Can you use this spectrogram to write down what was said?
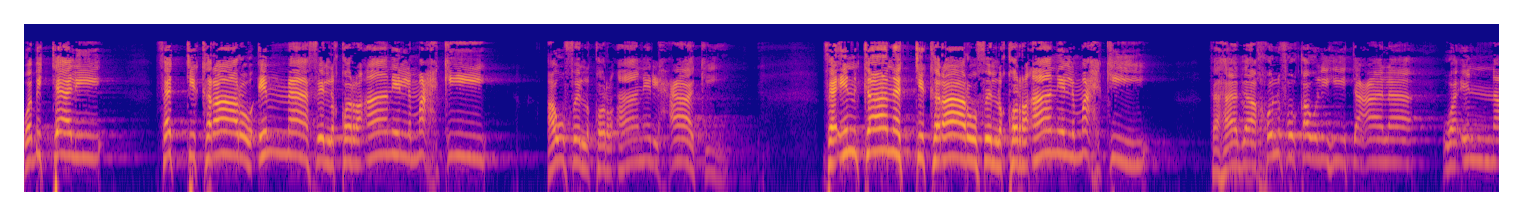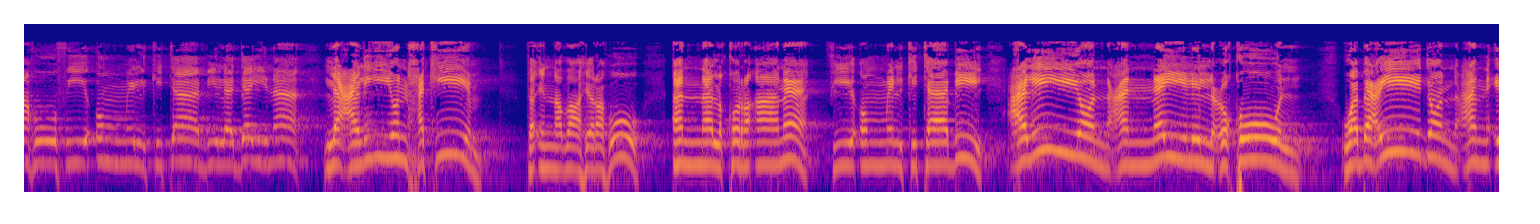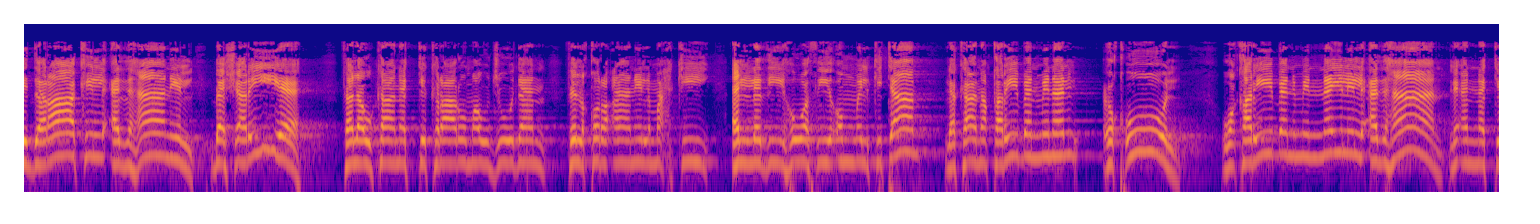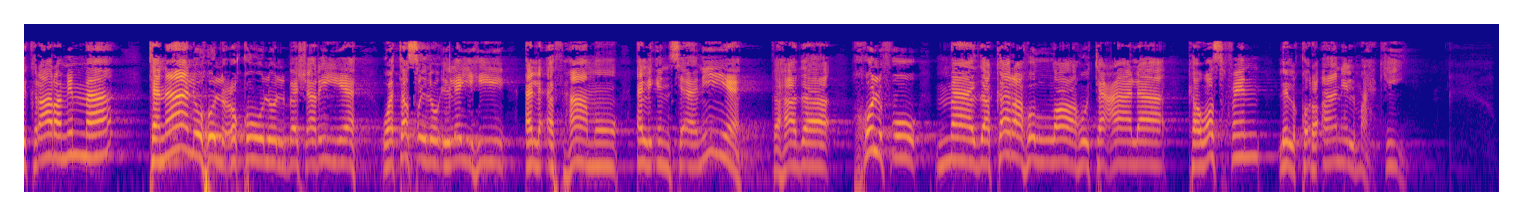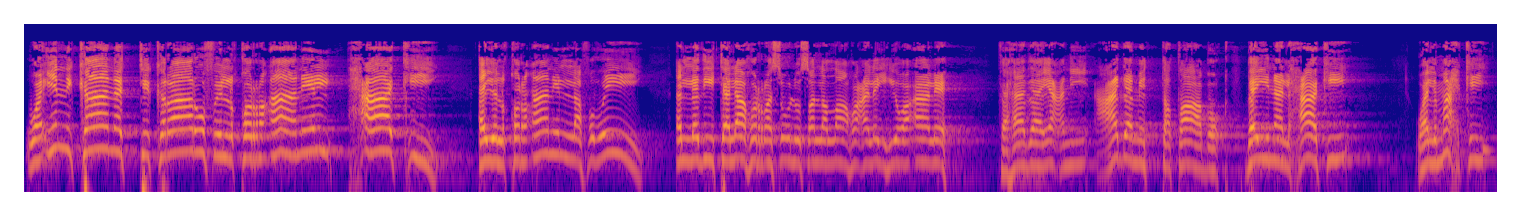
وبالتالي فالتكرار إما في القرآن المحكي أو في القرآن الحاكي. فإن كان التكرار في القرآن المحكي فهذا خلف قوله تعالى وإنه في أم الكتاب لدينا لعلي حكيم. فإن ظاهره أن القرآن في أم الكتاب علي عن نيل العقول وبعيد عن إدراك الأذهان البشرية. فلو كان التكرار موجودا في القرآن المحكي الذي هو في أم الكتاب لكان قريبا من العقول وقريبا من نيل الأذهان لأن التكرار مما تناله العقول البشرية وتصل إليه الأفهام الإنسانية. فهذا خلف ما ذكره الله تعالى كوصف للقرآن المحكي. وإن كان التكرار في القرآن الحاكي أي القرآن اللفظي الذي تلاه الرسول صلى الله عليه وآله فهذا يعني عدم التطابق بين الحاكي والمحكي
